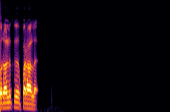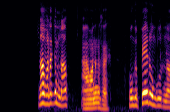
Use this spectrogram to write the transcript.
ஓரளவுக்கு பரவாயில்ல. அண்ணா வணக்கம்ண்ணா. ஆ வணக்கம் சார் உங்கள் பேர் உங்கள் ஊர்ண்ணா?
